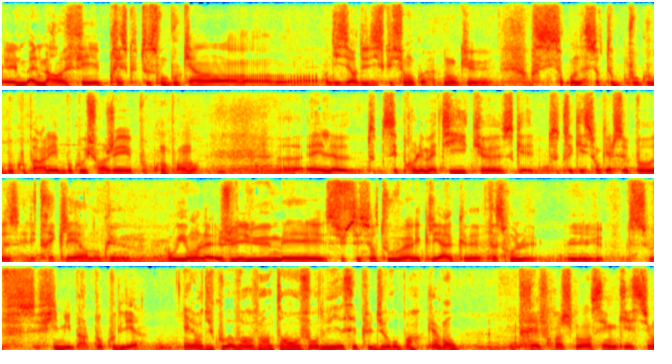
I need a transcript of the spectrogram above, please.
elle, m'a refait presque tout son bouquin en, en 10 heures de discussion. Quoi. Donc on a surtout beaucoup, beaucoup parlé, beaucoup échangé pour comprendre. Euh, elle, euh, toutes ses problématiques, euh, ce toutes les questions qu'elle se pose, elle est très claire. Donc euh, oui, on je l'ai lu, mais c'est surtout avec Léa que, de toute façon, le, le- ce, ce film, il parle beaucoup de Léa. Et alors, du coup, avoir 20 ans aujourd'hui, c'est plus dur ou pas qu'avant? Très franchement, c'est une question.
